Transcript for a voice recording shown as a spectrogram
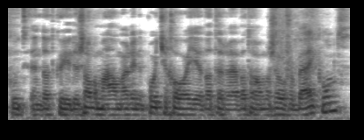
goed. En dat kun je dus allemaal maar in het potje gooien wat er, eh, wat er allemaal zo voorbij komt.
